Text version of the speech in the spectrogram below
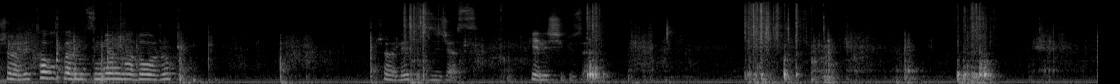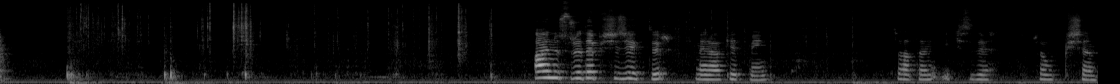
şöyle tavuklarımızın yanına doğru şöyle dizeceğiz. Gelişi güzel. Aynı sürede pişecektir. Merak etmeyin. Zaten ikisi de çabuk pişen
